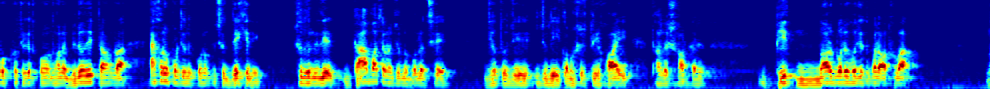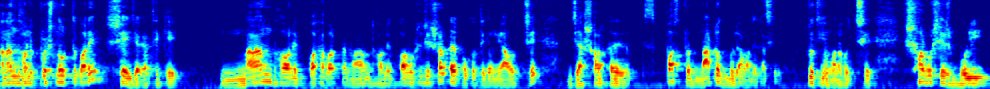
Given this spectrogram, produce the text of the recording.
পক্ষ থেকে কোনো ধরনের বিরোধিতা আমরা এখনও পর্যন্ত কোনো কিছু দেখিনি। শুধু নিজের গা বাঁচানোর জন্য বলেছে যেহেতু যদি এই কর্মসূচিটি হয়, তাহলে সরকারের ভিত নরবরে হয়ে যেতে পারে অথবা নানান ধরনের প্রশ্ন উঠতে পারে। সেই জায়গা থেকে নানান ধরনের কথাবার্তা, নানান ধরনের কর্মসূচি সরকারের পক্ষ থেকে নেওয়া হচ্ছে, যা সরকারের স্পষ্ট নাটক বলে আমাদের কাছে প্রতীয়মান হচ্ছে। সর্বশেষ বলি,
